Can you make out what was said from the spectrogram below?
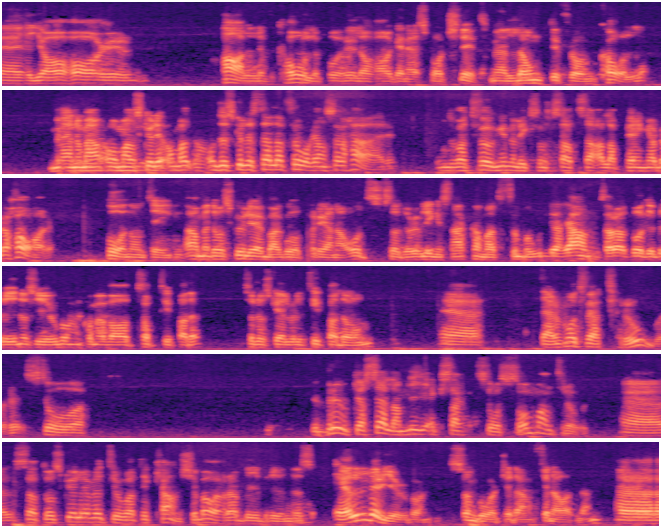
Uh, jag har halvkoll på hur lagen är sportsligt, men långt ifrån koll. Men om, man, om, man skulle, om, man, om du skulle ställa frågan så här, om du var tvungen att liksom satsa alla pengar du har på någonting, ja men då skulle jag bara gå på rena odds. Så då är det väl ingen snack om att förmodligen, jag antar att både Brynäs och Djurgården kommer vara topptippade. Så då skulle jag väl tippa dem. Eh, Däremot vad jag tror så det brukar sällan bli exakt så som man tror. Eh, så att då skulle jag väl tro att det kanske bara blir Brynäs eller Djurgården som går till den finalen. Eh,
